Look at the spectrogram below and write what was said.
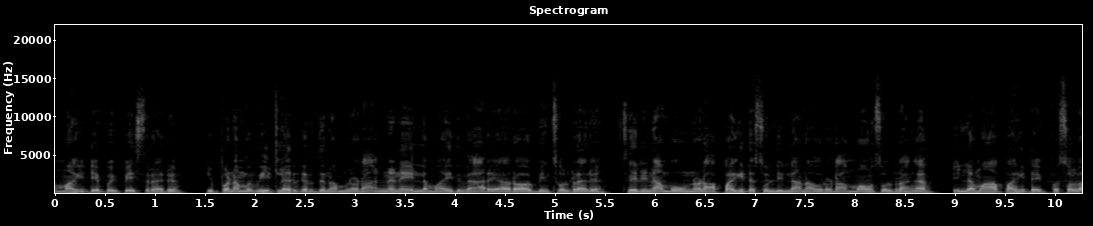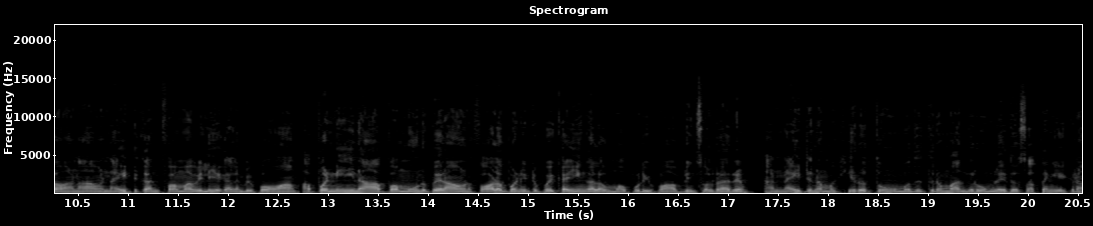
அம்மா கிட்டே போய் பேசுகிறாரு இப்போ நம்ம வீட்டில் இருக்கிறது நம்மளோட அண்ணனே இல்லைம்மா இது வேற யாரோ அப்படின்னு சொல்கிறாரு சரி நம்ம உன்னோட அப்பா கிட்ட சொல்லிடலான்னு அவரோட அம்மாவும் சொல்கிறாங்க இல்லைம்மா அப்பா கிட்ட இப்போ சொல்ல வேணாம். அவன் நைட்டு கன்ஃபார்மாக வெளியே கிளம்பி போவான். அப்போ நீ நான் அப்பா மூணு பேரும் அவனை ஃபாலோ பண்ணிட்டு போய் கையும் களவுமா பிடிப்போம் அப்படின்னு சொல்கிறாரு அண்ட் நைட்டு நம்ம ஹீரோ தூங்கும் போது திரும்ப அந்த ரூமில் ஏதோ சத்தம் கேட்குற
